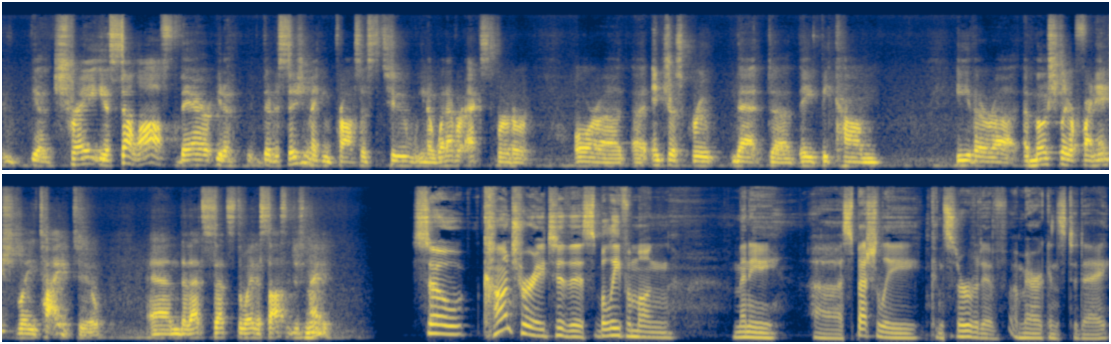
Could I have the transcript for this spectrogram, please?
you know, trade, you know, sell off their, you know, their decision-making process to, you know, whatever expert or, or uh, interest group that uh, they've become either uh, emotionally or financially tied to, and that's that's the way the sausage is made. So, contrary to this belief among many, uh, especially conservative Americans today,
